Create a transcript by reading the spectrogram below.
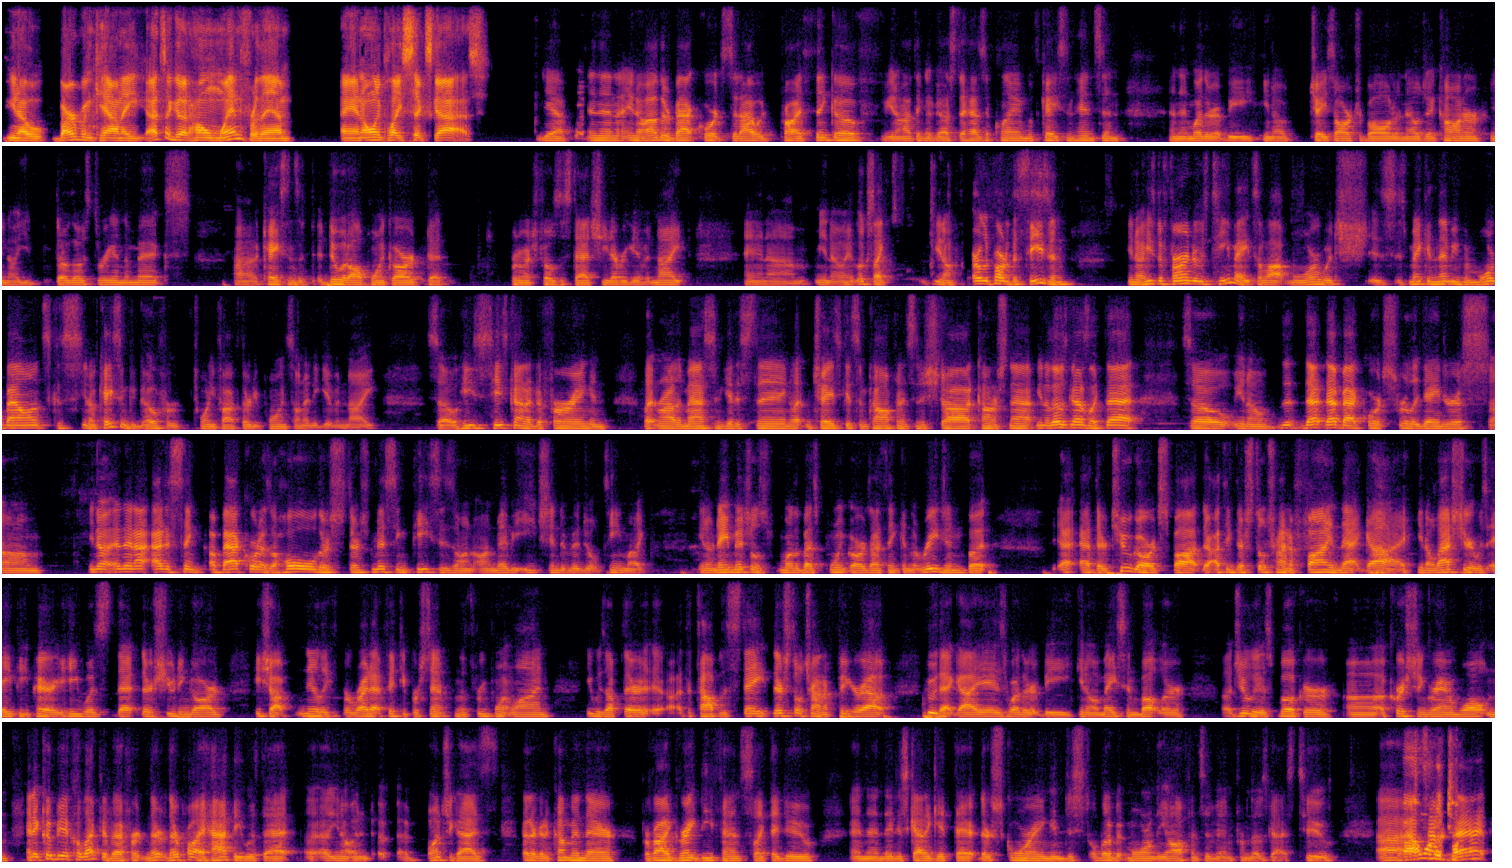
you know, Bourbon County. That's a good home win for them, and only play six guys. Yeah, and then you know other backcourts that I would probably think of. You know, I think Augusta has a claim with Cason Henson, and then whether it be you know Chase Archibald and L.J. Connor, you know, you throw those three in the mix. Uh, Cason's a do-it-all point guard that pretty much fills the stat sheet every given night. And um, you know, it looks like you know early part of the season, you know, he's deferring to his teammates a lot more, which is is making them even more balanced because you know Cason could go for 25, 30 points on any given night. So he's he's kind of deferring and letting Riley Maston get his thing, letting Chase get some confidence in his shot, Connor Snap, you know, those guys like that. So, you know, th- that that backcourt's really dangerous. Um, you know, and then I, I, just think a backcourt as a whole, there's there's missing pieces on on maybe each individual team. Like, you know, Nate Mitchell's one of the best point guards I think in the region, but at, at their two guard spot, I think they're still trying to find that guy. You know, last year it was AP Perry. He was that their shooting guard. He shot nearly right at 50% from the three point line. He was up there at the top of the state. They're still trying to figure out who that guy is, whether it be, you know, Mason Butler uh, Julius Booker, uh, a Christian Graham Walton, and it could be a collective effort, and they're they're probably happy with that. Uh, uh you know, and a, a, bunch of guys that are going to come in there, provide great defense like they do, and then they just got to get their their scoring and just a little bit more on the offensive end from those guys too. Uh, I want to talk. That,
